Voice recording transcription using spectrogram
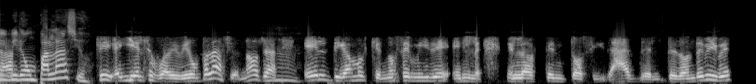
a vivir a un palacio. Sí, y él se fue a vivir a un palacio, ¿no? O sea, él digamos que no se mide en la, en la ostentosidad de, de donde vive,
